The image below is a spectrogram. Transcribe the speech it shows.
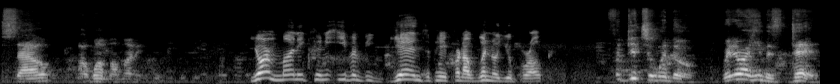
Sal, I want my money. Your money couldn't even begin to pay for that window you broke. Forget your window. Radio Raheem is dead.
